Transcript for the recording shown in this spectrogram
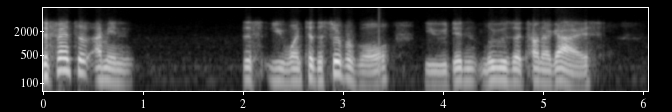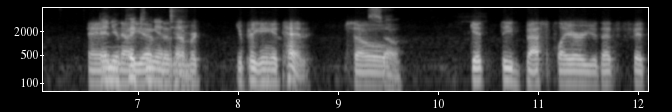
defensive. I mean, this you went to the Super Bowl. You didn't lose a ton of guys, and, And you're now picking you a have the 10. number. You're picking a ten. So, So get the best player that fits.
